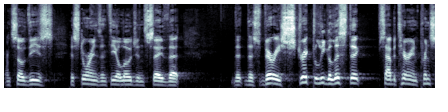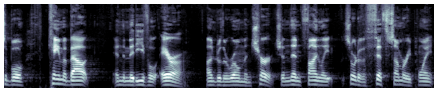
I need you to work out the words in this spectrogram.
And so these historians and theologians say that, that this very strict legalistic Sabbatarian principle came about in the medieval era under the Roman church. And then finally, sort of a fifth summary point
